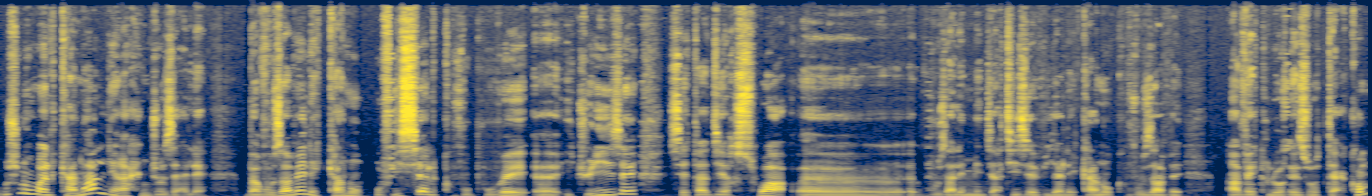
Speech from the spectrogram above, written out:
le canal bah, Vous avez les canaux officiels que vous pouvez euh, utiliser, c'est-à-dire soit euh, vous allez médiatiser via les canaux que vous avez avec le réseau Telecom,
